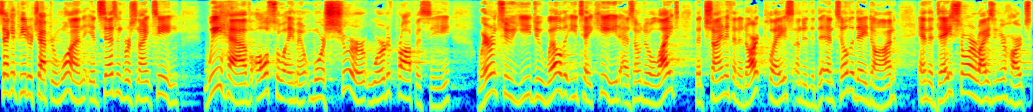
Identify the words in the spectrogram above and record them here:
2 Peter chapter 1, it says in verse 19, We have also a more sure word of prophecy, whereunto ye do well that ye take heed, as unto a light that shineth in a dark place the day, until the day dawn, and the day star arise in your hearts,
